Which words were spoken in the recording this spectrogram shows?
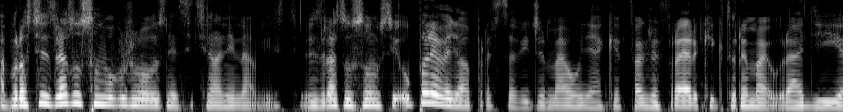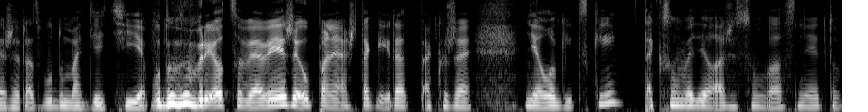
A proste zrazu som vôbec, vôbec necítila nenávisť. Zrazu som si úplne vedela predstaviť, že majú nejaké fakt, že frajerky, ktoré majú radi a že raz budú mať deti a budú dobrí otcovia. Vie, že úplne až taký akože nelogicky. Tak som vedela, že som vlastne to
